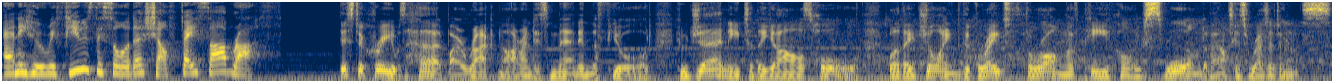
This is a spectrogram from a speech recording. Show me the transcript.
Any who refuse this order shall face our wrath. This decree was heard by Ragnar and his men in the fjord, who journeyed to the Jarl's hall, where they joined the great throng of people who swarmed about his residence.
